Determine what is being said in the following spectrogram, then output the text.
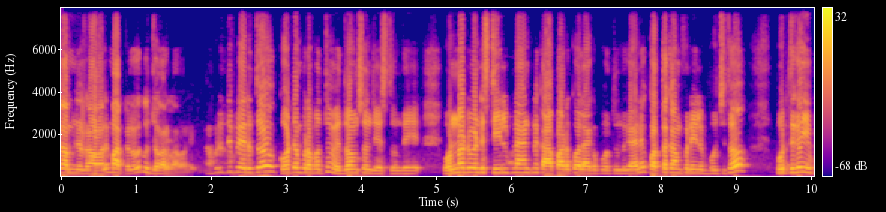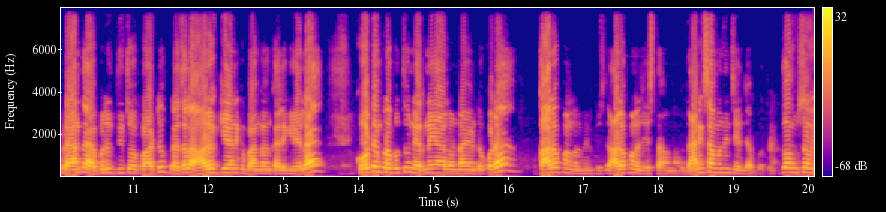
కంపెనీలు రావాలి మా పిల్లలకు ఉద్యోగాలు కావాలి. అభివృద్ధి పేరుతో కూటమి ప్రభుత్వం విధ్వంసం చేస్తుంది. ఉన్నటువంటి స్టీల్ ప్లాంట్ని కాపాడుకోలేకపోతుంది కానీ కొత్త కంపెనీల బూచితో పూర్తిగా ఈ ప్రాంత అభివృద్ధితో పాటు ప్రజల ఆరోగ్యానికి భంగం కలిగేలా కూటమి ప్రభుత్వం నిర్ణయాలు ఉన్నాయంటూ కూడా ఒక ఆరోపణలు వినిపిస్తుంది ఆరోపణలు చేస్తా ఉన్నారు. దానికి సంబంధించి ఏం చెప్పారు విధ్వంసం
